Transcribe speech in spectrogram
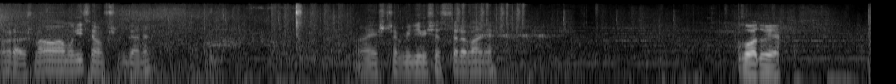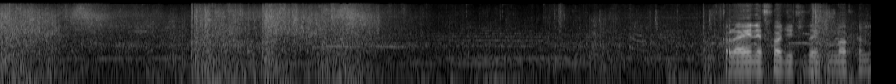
Dobra, już małą amunicję mam w shotgunie. A jeszcze mili mi się sterowanie. Głoduję. Kolejny wchodzi tutaj tym oknem.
